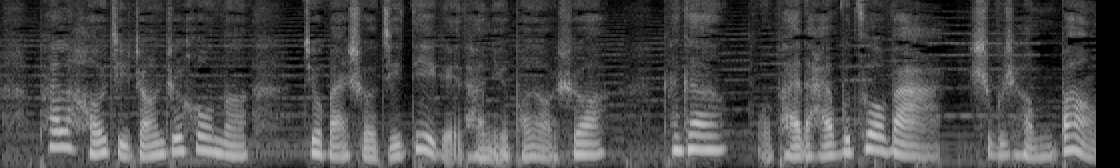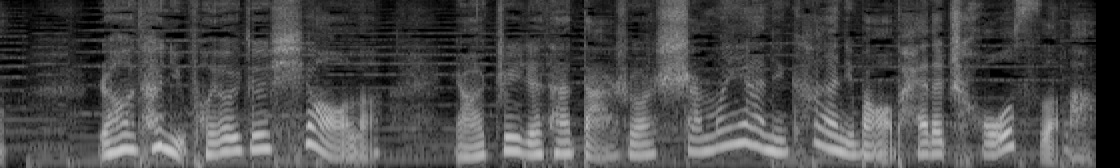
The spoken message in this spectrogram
拍了好几张之后呢，就把手机递给他女朋友说：“看看我拍的还不错吧，是不是很棒？”然后他女朋友就笑了，然后追着他打说什么呀？你看看你把我拍的丑死了。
